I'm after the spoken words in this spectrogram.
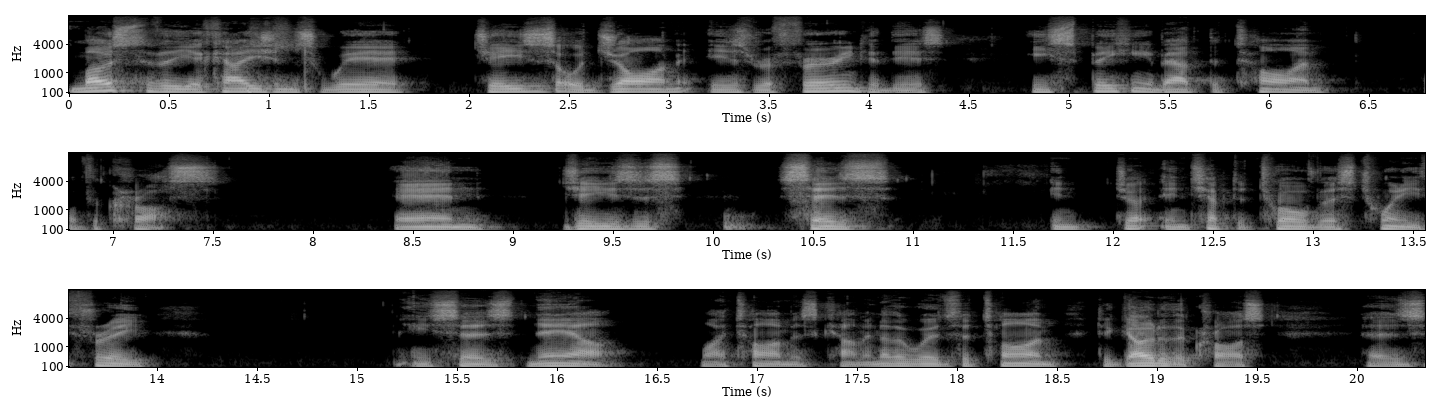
most of the occasions where Jesus or John is referring to this, he's speaking about the time of the cross. And Jesus says in, in chapter 12, verse 23, he says, Now my time has come. In other words, the time to go to the cross has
